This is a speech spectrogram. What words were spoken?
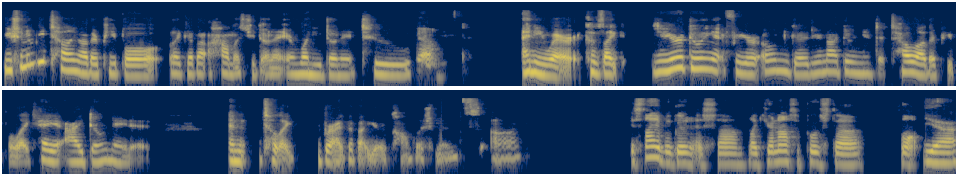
You shouldn't be telling other people like about how much you donate or when you donate to Yeah. anywhere because like you're doing it for your own good. You're not doing it to tell other people like, "Hey, I donated." And to like brag about your accomplishments. Um It's not even good in Islam. Like you're not supposed to flaunt, yeah.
